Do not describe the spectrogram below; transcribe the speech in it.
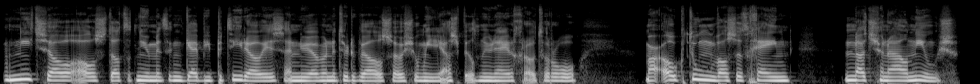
niet zoals dat het nu met een Gabby Petito is. En nu hebben we natuurlijk wel social media speelt nu een hele grote rol. Maar ook toen was het geen nationaal nieuws.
